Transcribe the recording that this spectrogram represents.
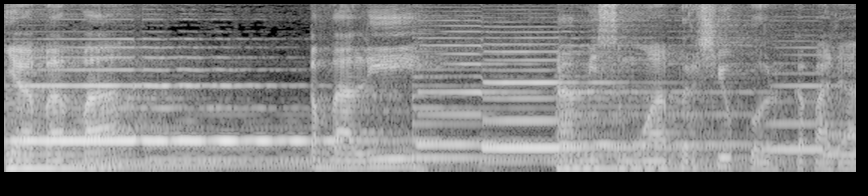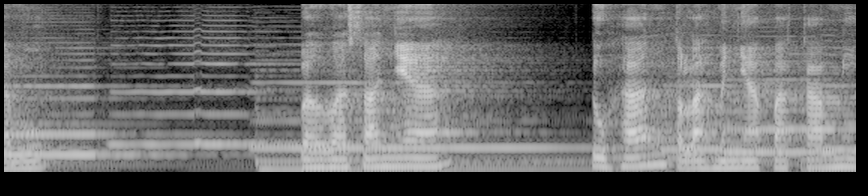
Ya Bapa, kembali kami semua bersyukur kepadamu. Bahwasanya Tuhan telah menyapa kami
